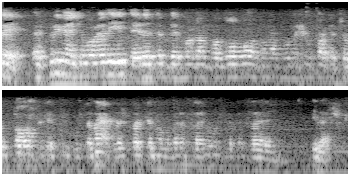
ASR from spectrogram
bé, el primer que volia dir era també posar en valor donar a conèixer un poc els autors d'aquest tipus de mapes, perquè no només feien uns, sinó que feien diversos.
